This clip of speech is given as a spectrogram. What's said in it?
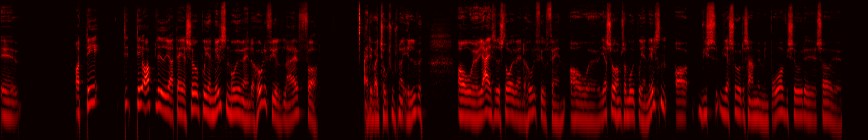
Øh, og det, det, det oplevede jeg, da jeg så Brian Nielsen mod Evander Holyfield live for, ja, det var i 2011. Og øh, jeg er altid stor Evander Holyfield-fan, og øh, jeg så ham så mod Brian Nielsen, og vi, jeg så det sammen med min bror, vi så det så øh,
